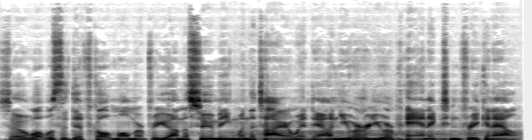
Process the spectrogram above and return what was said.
So, what was the difficult moment for you? I'm assuming when the tire went down, you were you were panicked and freaking out.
